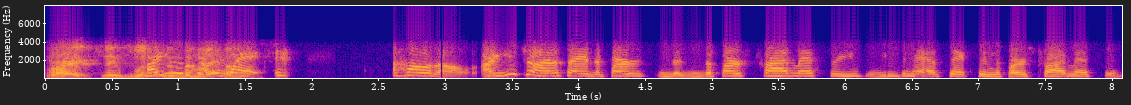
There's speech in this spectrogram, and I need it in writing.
Right, six weeks Are is the minimum. wait, hold on. Are you trying to say the first the, the first trimester you can you can have sex in the first trimester?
